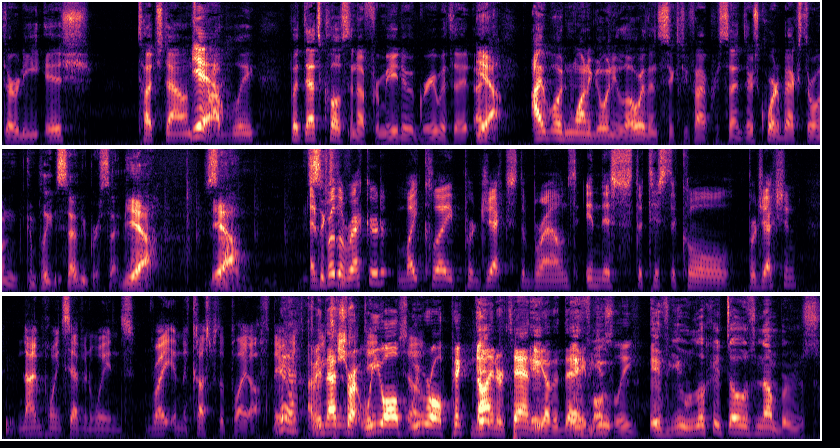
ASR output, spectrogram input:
30 ish touchdowns Yeah. probably. But that's close enough for me to agree with it. I- Yeah. I, wouldn't want to go any lower than 65%. There's quarterbacks throwing complete 70%. now. Yeah, So, yeah. And 60 for the record, Mike Clay projects the Browns in this statistical projection 9.7 wins, right in the cusp of the playoff. They're Yeah, the I mean that's right. We all so- we were all picked nine or If- ten the other day if you- mostly. If you look at those numbers,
